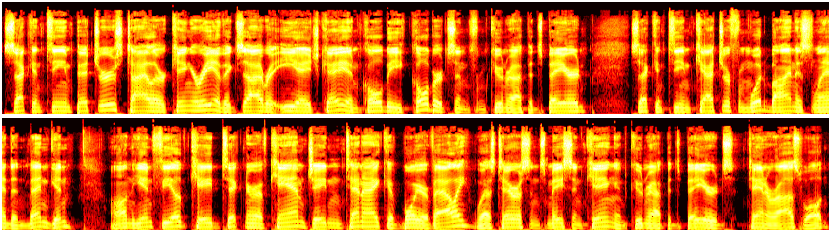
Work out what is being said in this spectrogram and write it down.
Second team pitchers Tyler Kingery of Exira EHK and Colby Culbertson from Coon Rapids Bayard. Second team catcher from Woodbine is Landon Bengen. On the infield, Cade Tickner of Cam, Jaden Tenike of Boyer Valley, West Harrison's Mason King, and Coon Rapids Bayard's Tanner Oswald.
